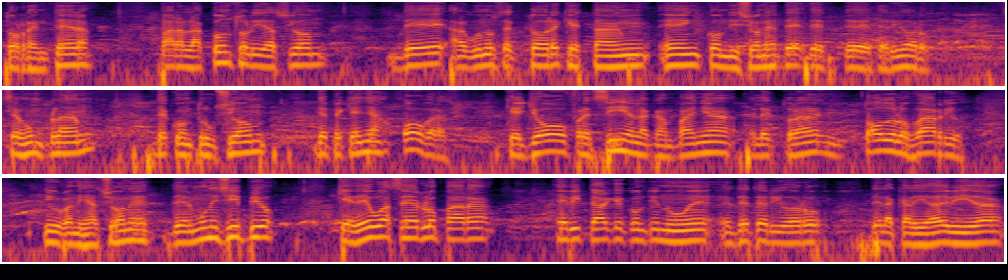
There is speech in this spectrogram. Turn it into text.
torrentera, para la consolidación de algunos sectores que están en condiciones de, de deterioro. Ese es un plan de construcción de pequeñas obras que yo ofrecí en la campaña electoral en todos los barrios y urbanizaciones del municipio, que debo hacerlo para evitar que continúe el deterioro de la calidad de vida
